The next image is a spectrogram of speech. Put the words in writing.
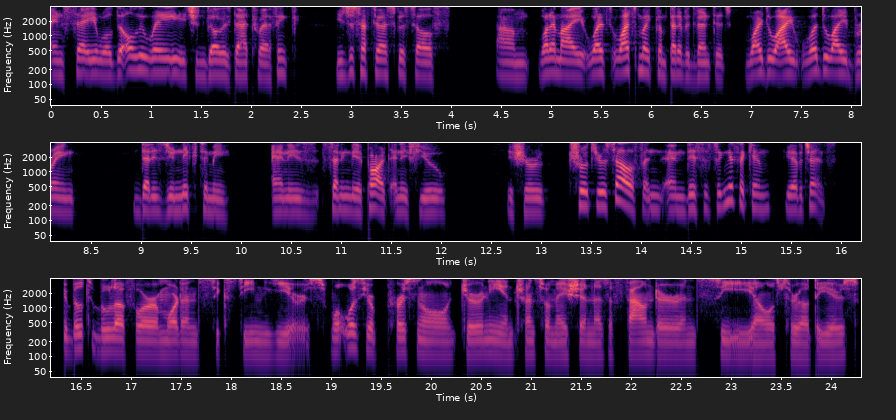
and say, well, the only way it should go is that way. I think you just have to ask yourself, um, what am I? What's what's my competitive advantage? Why do I? What do I bring that is unique to me and is setting me apart? And if you, if you're true to yourself and and this is significant, you have a chance. You built Taboola for more than 16 years. What was your personal journey and transformation as a founder and CEO throughout the years?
